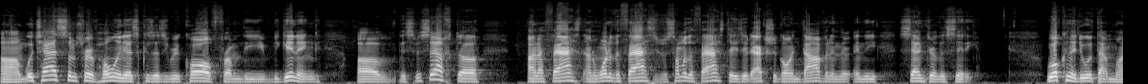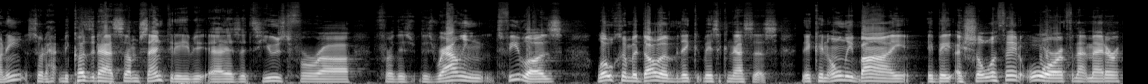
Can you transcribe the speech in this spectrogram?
um, which has some sort of holiness, because as you recall from the beginning of this Masechta, on a fast, on one of the fasts, or some of the fast days, they'd actually go and daven in the in the center of the city. What can they do with that money? So it because it has some sanctity, as it's used for uh, for this this rallying tefillahs, lochem beis Knesses. They can only buy a, a shul with it, or for that matter,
